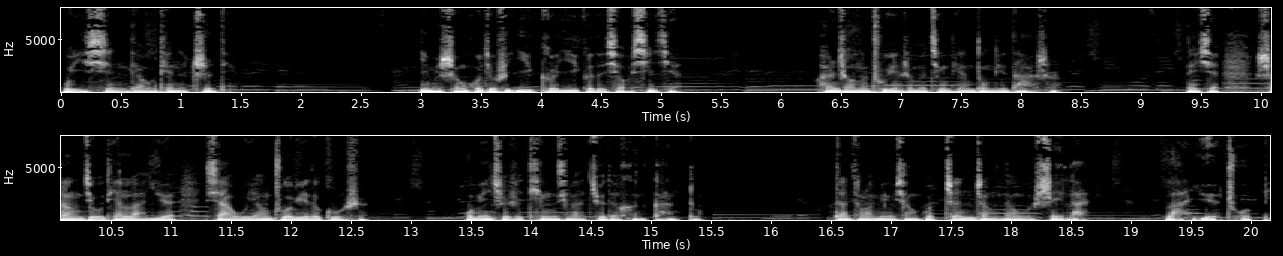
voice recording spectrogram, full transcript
微信聊天的置顶。因为生活就是一个一个的小细节，很少能出现什么惊天动地大事儿。那些上九天揽月、下五洋捉鳖的故事，我们也只是听起来觉得很感动，但从来没有想过真正能有谁来揽月捉鳖。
